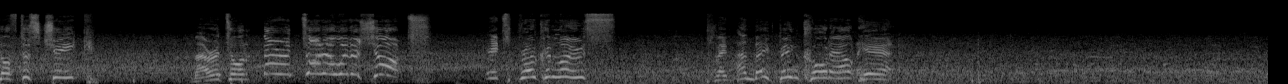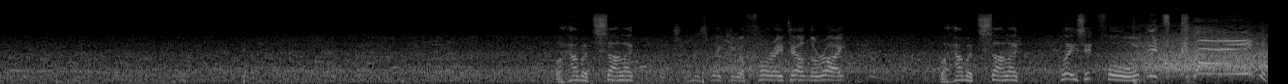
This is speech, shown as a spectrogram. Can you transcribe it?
Loftus-Cheek. Maradona. Maradona with a shot! It's broken loose. And they've been caught out here. Mohamed Salah tries making a foray down the right. Mohamed Salah plays it forward. It's Kane!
